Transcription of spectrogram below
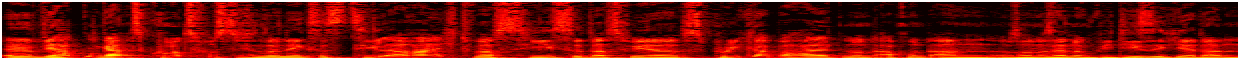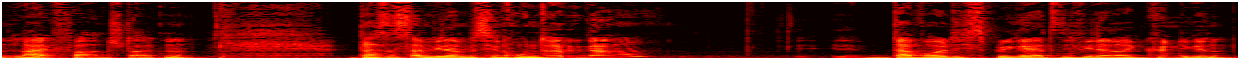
Äh, wir hatten ganz kurzfristig unser nächstes Ziel erreicht, was hieße, dass wir Spreaker behalten und ab und an so eine Sendung wie diese hier dann live veranstalten. Das ist dann wieder ein bisschen runtergegangen. Da wollte ich Spreaker jetzt nicht wieder direkt kündigen.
